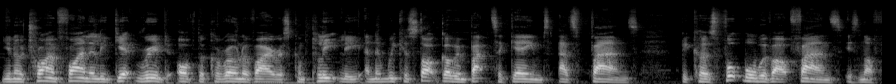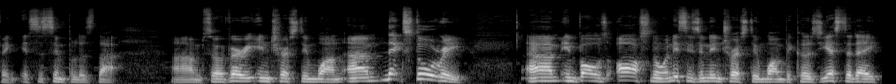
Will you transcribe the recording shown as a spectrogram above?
you know, try and finally get rid of the coronavirus completely. And then we can start going back to games as fans because football without fans is nothing. It's as simple as that. Um, so, a very interesting one. Um, next story um, involves Arsenal. And this is an interesting one because yesterday,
